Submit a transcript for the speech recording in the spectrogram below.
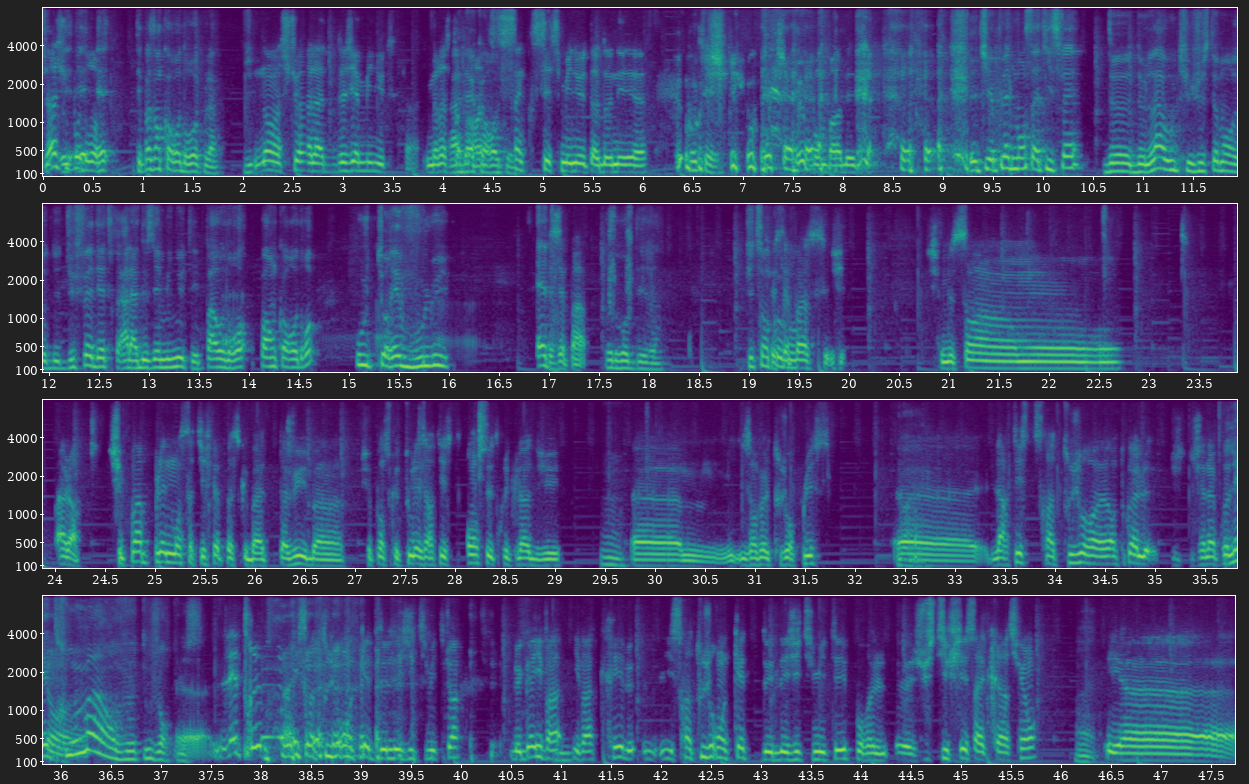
Là, je suis pas au drop. T'es pas encore au drop là. Non, je suis à la deuxième minute. Il me reste Ah, encore ok. 5-6 minutes à donner euh, où, Ok. je, suis- où je peux bombarder. Et tu es pleinement satisfait de, de là où tu justement de- du fait d'être à la deuxième minute et pas au drop, pas encore au drop, ou tu aurais voulu Je être sais pas. au drop déjà? Tu te sens Je sais comment pas. Je, je me sens. Alors, je suis pas pleinement satisfait parce que bah, tu as vu, bah, je pense que tous les artistes ont ce truc-là du. Hmm. euh, ils en veulent toujours plus. Euh, L'artiste sera toujours, euh, en tout cas, le- j'ai l'impression. L'être humain en veut toujours plus. L'être humain, il sera toujours en quête de légitimité. Tu vois, le gars, il va, il va créer, le, il sera toujours en quête de légitimité pour euh, justifier sa création. Ouais. Et euh,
